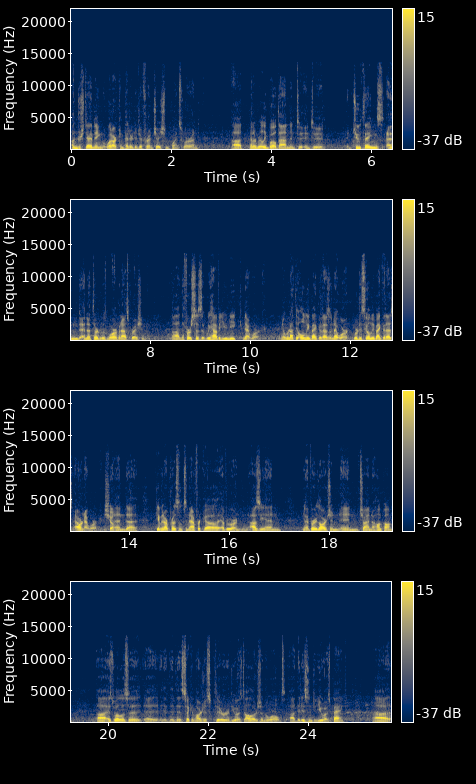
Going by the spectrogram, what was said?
understanding what our competitive differentiation points were, and uh, and it really boiled down into into two things, and and a third was more of an aspiration. Uh, the first is that we have a unique network. Now we're not the only bank that has a network. We're just the only bank that has our network. Sure. And uh, given our presence in Africa, everywhere in ASEAN, you know, very large in, in China, Hong Kong uh, as well as a, a, the, the, second largest clearer of U.S. dollars in the world uh, that isn't a U.S. bank, uh,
